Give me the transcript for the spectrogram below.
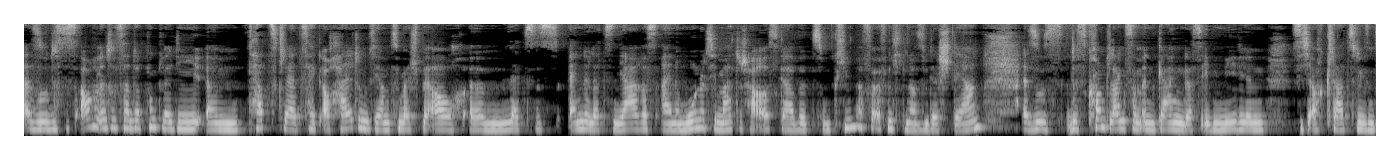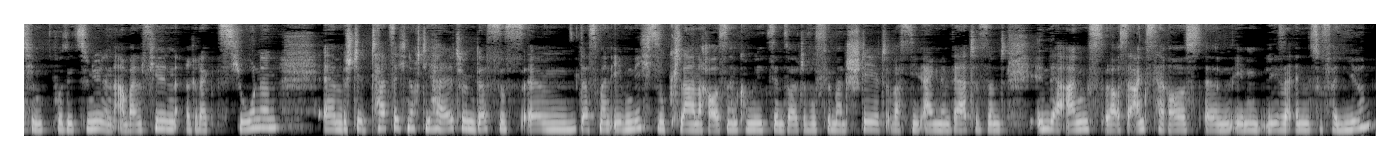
also das ist auch ein interessanter Punkt, weil die ähm, Taz zeigt auch Haltung. Sie haben zum Beispiel auch ähm, letztes Ende letzten Jahres eine monothematische Ausgabe zum Klima veröffentlicht, genauso wie der Stern. Also es, das kommt langsam in Gang, dass eben Medien sich auch klar zu diesen Themen positionieren. Aber in vielen Redaktionen ähm, besteht tatsächlich noch die Haltung, dass es, ähm, dass man eben nicht so klar nach außen hin kommunizieren sollte, wofür man steht, was die eigenen Werte sind, in der Angst oder aus der Angst heraus ähm, eben LeserInnen zu verlieren.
